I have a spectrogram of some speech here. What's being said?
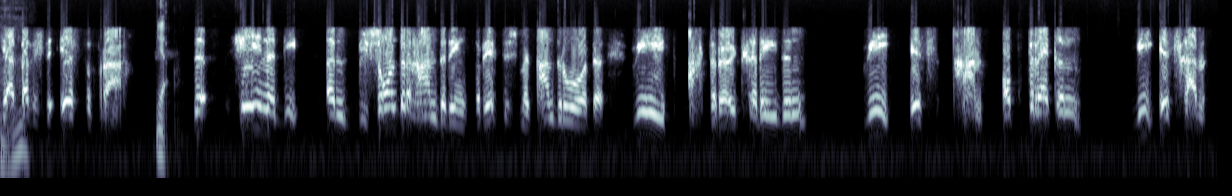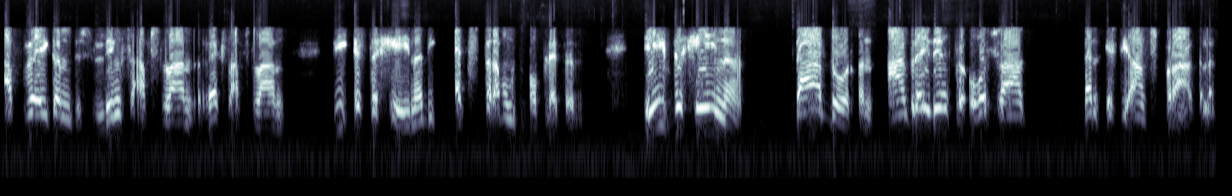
Ja, dat is de eerste vraag. Ja. Degene die een bijzondere handeling verricht, dus met andere woorden, wie heeft achteruit gereden, wie is gaan optrekken, wie is gaan afwijken, dus links afslaan, rechts afslaan, die is degene die extra moet opletten. Heeft degene daardoor een aanrijding veroorzaakt, dan is die aansprakelijk.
